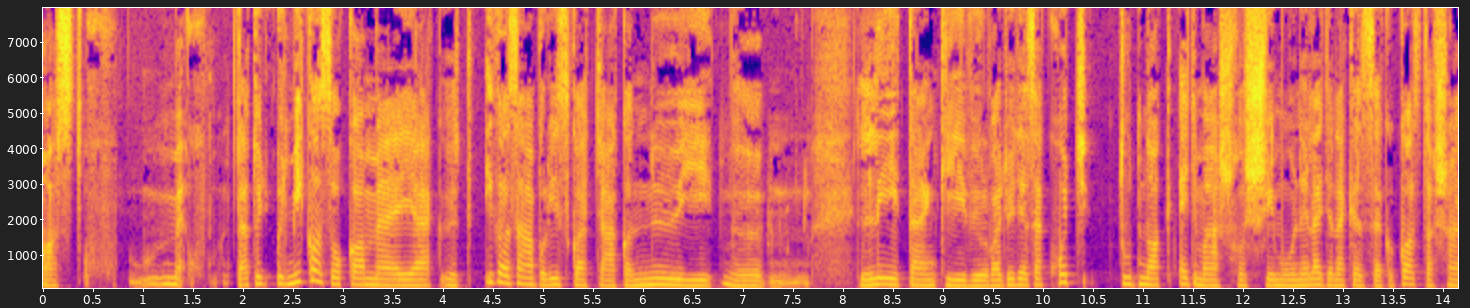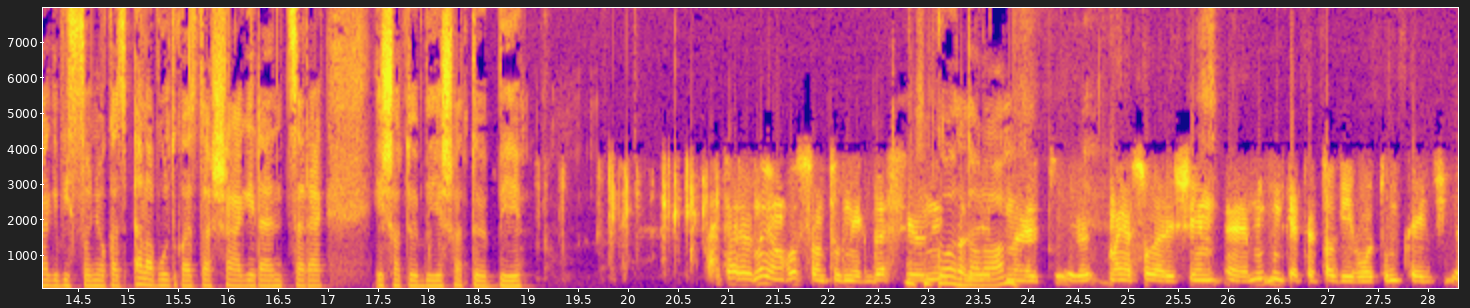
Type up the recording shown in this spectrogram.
azt, tehát hogy, hogy mik azok, amelyek őt igazából izgatják a női léten kívül, vagy hogy ezek hogy tudnak egymáshoz simulni, legyenek ezek a gazdasági viszonyok, az elavult gazdasági rendszerek, és a többi, és a többi. Hát erről nagyon hosszan tudnék beszélni. Gondolom. Azért, mert Maja Szolár és én mindketten tagjé voltunk egy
